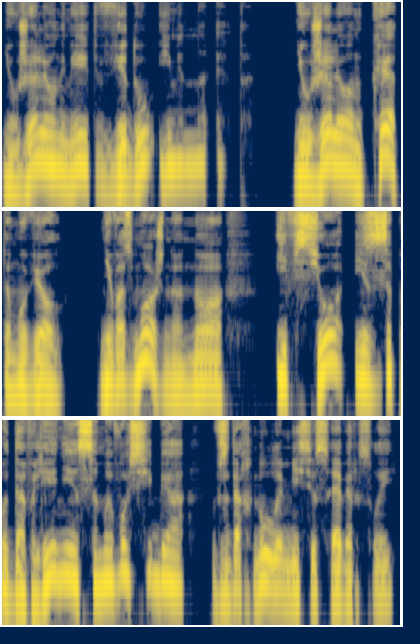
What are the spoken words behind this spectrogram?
Неужели он имеет в виду именно это? Неужели он к этому вел? Невозможно, но... И все из-за подавления самого себя, вздохнула миссис Эверслей.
